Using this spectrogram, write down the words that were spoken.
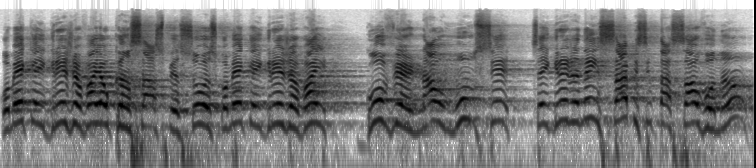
Como é que a igreja vai alcançar as pessoas? Como é que a igreja vai governar o mundo se, se a igreja nem sabe se está salvo ou não?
